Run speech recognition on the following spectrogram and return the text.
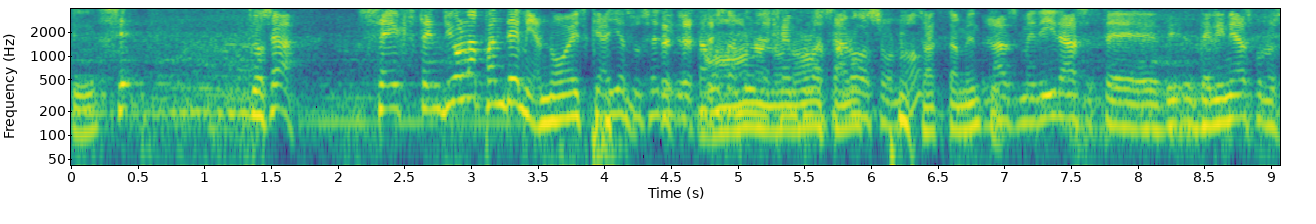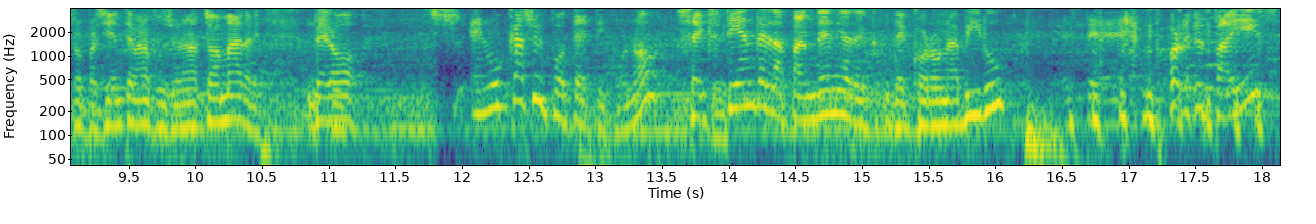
Sí. Se- o sea, se extendió la pandemia, no es que haya sucedido, estamos No, dando un no, ejemplo no, estamos- azaroso, ¿no? exactamente. Las medidas este, de- delineadas por nuestro presidente van a funcionar a toda madre, pero en un caso hipotético, ¿no? Se extiende la pandemia de, de coronavirus este, por el país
